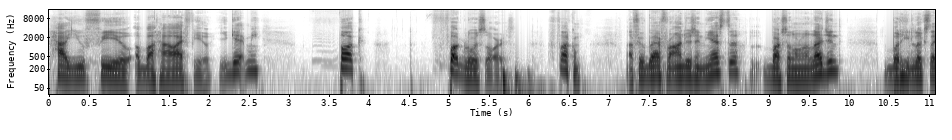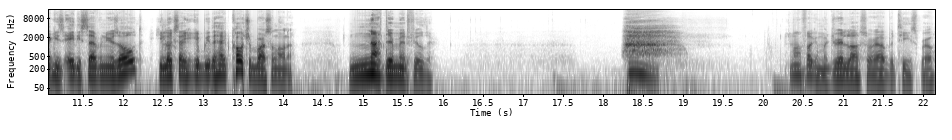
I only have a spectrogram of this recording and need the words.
how you feel about how I feel. You get me? Fuck fuck Luis Suarez. Fuck him. I feel bad for Andres Iniesta, Barcelona legend but he looks like he's 87 years old. He looks like he could be the head coach of Barcelona. Not their midfielder. Motherfucking Madrid lost to Real Betis, bro.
